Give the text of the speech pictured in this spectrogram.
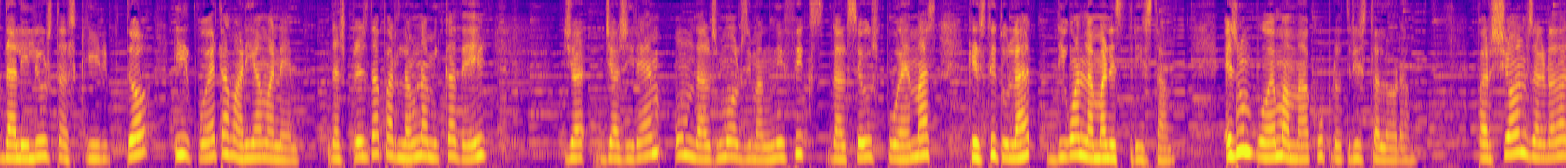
de l'il·lustre escriptor i poeta Maria Manent. Després de parlar una mica d'ell, ja llegirem un dels molts i magnífics dels seus poemes que és titulat Diuen la mar és trista. És un poema maco però trist alhora. Per això ens agrada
